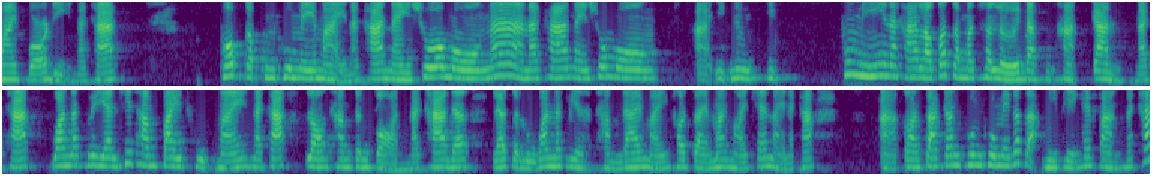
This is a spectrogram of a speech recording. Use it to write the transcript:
my body นะคะ พบกับคุณครูเมย์ใหม่นะคะ ในชั่วโมงหน้านะคะ ในชั่วโมงอ่าอีกหนึ่งอีก พรุ่งนี้นะคะเราก็จะมาเฉลยแบบฝึกหัดกันนะคะ ว่านักเรียนที่ทำไปถูกไหมนะคะ ลองทำกันก่อนนะคะ แล้วแล้วจะรู้ว่านักเรียนทำได้ไหมเข้าใจมากน้อยแค่ไหนนะคะอ่าก่อนจากกันคุณครูเมย์ก็จะมีเพลงให้ฟังนะคะ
